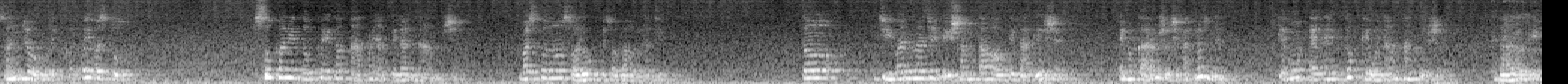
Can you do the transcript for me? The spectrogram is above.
સંજોગ હોય કોઈ વસ્તુ એ તો આપણે આપેલા નામ છે. વસ્તુનો સ્વરૂપ કે સ્વભાવ નથી. તો જીવનમાં જે વિષમતાઓ આવતી લાગે છે, એનું કારણ શું છે? આટલું જ ને? કે હું એને દુઃખ એવું નામ આપું છું. ધારો કે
